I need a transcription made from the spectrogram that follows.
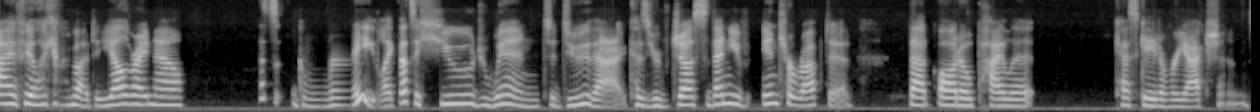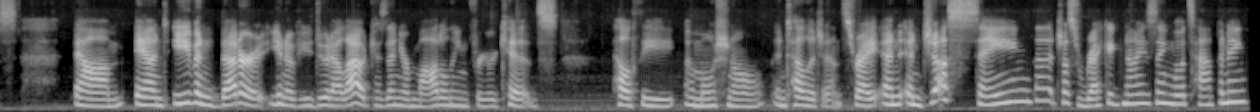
I feel like I'm about to yell right now. That's great. Like that's a huge win to do that because you've just then you've interrupted that autopilot cascade of reactions. Um, and even better, you know, if you do it out loud, because then you're modeling for your kids healthy emotional intelligence, right? And and just saying that, just recognizing what's happening,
